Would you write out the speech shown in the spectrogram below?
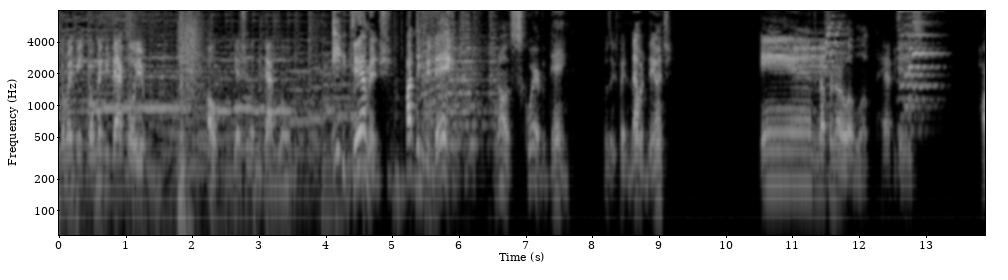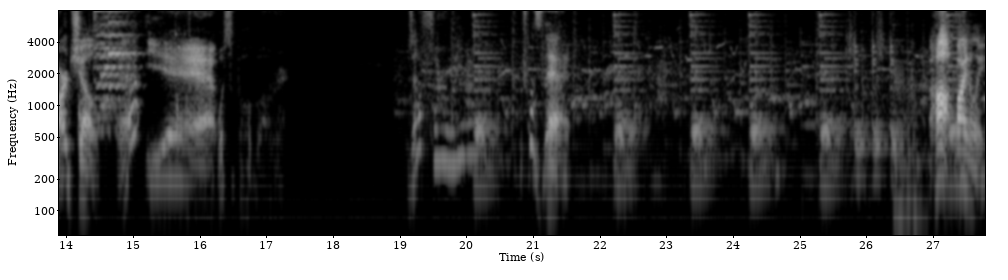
Don't make me, don't make me backblow you. Oh, he actually let me backblow. 80 damage! Hot diggity dang! I know it's square, but dang. Wasn't expecting that much damage. And enough for another level up. Happy days. Hard shell. Eh? Yeah. What's the ball bomber? Is that a far away one? Which one's that? Aha, finally.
